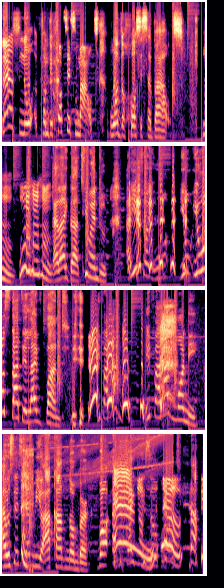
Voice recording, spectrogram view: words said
Let us know from the horse's mouth what the horse is about. Hmm. I like that. Chiwendu, are you sure you won't, you you won't start a live band? If I have, if I had money, I would say send me your account number. But thank you so Oh, much.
